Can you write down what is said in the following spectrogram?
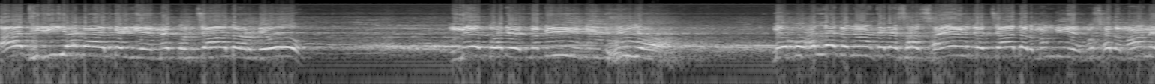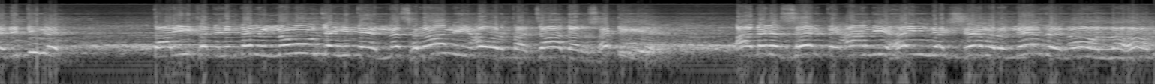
آدھی یہ گال گئی ہے میں کو چادر دیو۔ میں تھوڑے نبی دی دھیا میں کو اللہ دنا کرے سا سین جو چادر منگی ہے مسلمانے دیتی ہے۔ تاریخ لکھن نو جہیتے نصرانی عورتا چادر سٹی ہے۔ آدھن سیر تے آنی ہے یا شیمر نیزے نا اللہ۔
